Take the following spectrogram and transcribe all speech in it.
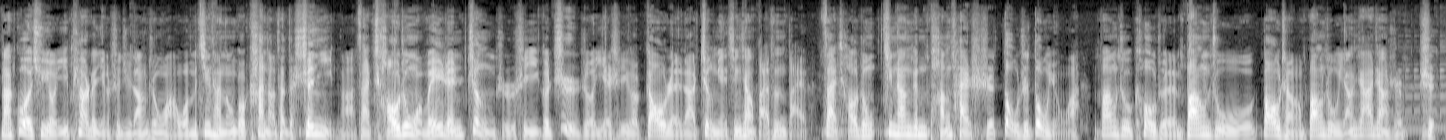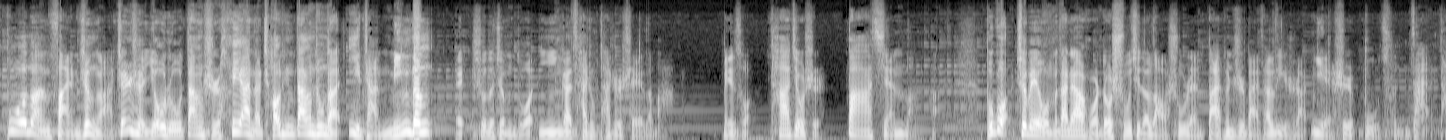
那过去有一片的影视剧当中啊，我们经常能够看到他的身影啊，在朝中啊为人正直，是一个智者，也是一个高人啊，正面形象百分百。在朝中经常跟庞太师斗智斗勇啊，帮助寇准，帮助包拯，帮助杨家将士，是拨乱反正啊，真是犹如当时黑暗的朝廷当中的一盏明灯。哎，说了这么多，你应该猜出他是谁了吧？没错，他就是。八贤王啊，不过这位我们大家伙都熟悉的老熟人，百分之百在历史上也是不存在的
